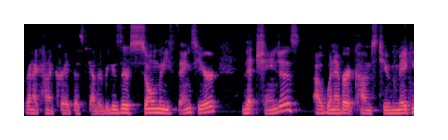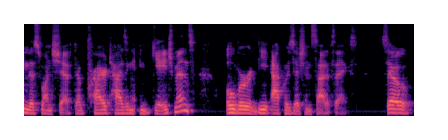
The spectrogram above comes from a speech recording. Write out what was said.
We're going to kind of create this together because there's so many things here that changes uh, whenever it comes to making this one shift of prioritizing engagement over the acquisition side of things. So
